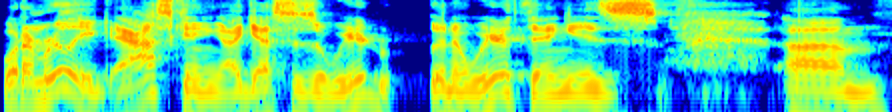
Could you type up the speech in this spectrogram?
What I'm really asking, I guess, is a weird, and a weird thing is, um,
